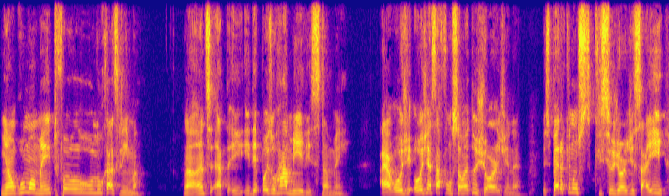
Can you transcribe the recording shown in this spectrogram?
Em algum momento foi o Lucas Lima. Antes, e depois o Ramires também. Aí hoje, hoje essa função é do Jorge, né? Espero que, não, que se o Jorge sair,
